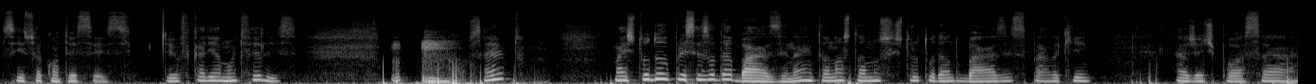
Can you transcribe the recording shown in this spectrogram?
Se isso acontecesse. Eu ficaria muito feliz. Certo? Mas tudo precisa da base, né? Então nós estamos estruturando bases para que a gente possa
